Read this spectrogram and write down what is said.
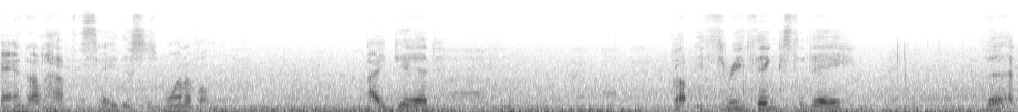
and I'll have to say this is one of them. I did probably three things today that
